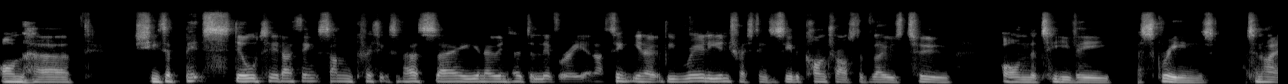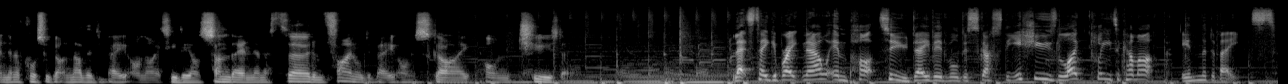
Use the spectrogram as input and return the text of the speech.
on her. She's a bit stilted, I think some critics of her say, you know, in her delivery. And I think, you know, it'd be really interesting to see the contrast of those two on the TV screens tonight. And then, of course, we've got another debate on ITV on Sunday, and then a third and final debate on Sky on Tuesday. Let's take a break now. In part two, David will discuss the issues likely to come up in the debates.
